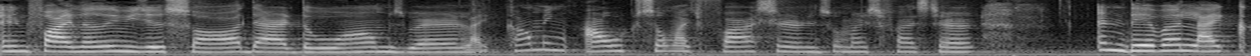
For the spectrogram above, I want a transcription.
And finally we just saw that the worms were like coming out so much faster and so much faster. And they were like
